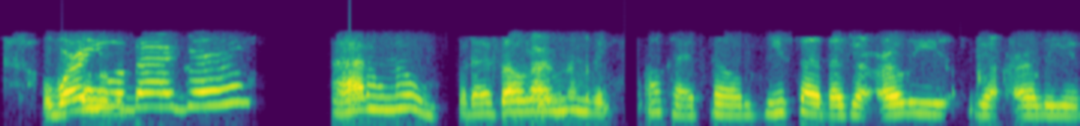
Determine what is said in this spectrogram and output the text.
Were you a bad girl? I don't know, but that's all I remember. Okay, so you said that your early your early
